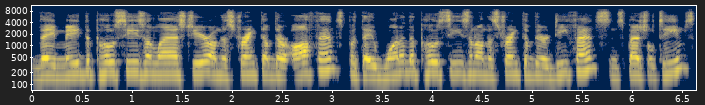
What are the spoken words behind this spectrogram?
They made the postseason last year on the strength of their offense, but they won in the postseason on the strength of their defense and special teams.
